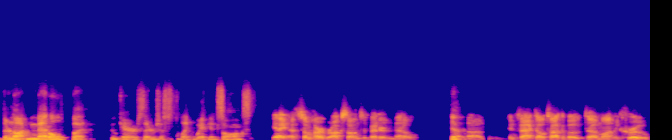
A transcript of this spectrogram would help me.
they're not metal, but who cares? They're just like wicked songs. Yeah, yeah. Some hard rock songs are better than metal. Yeah. Um, in fact, I'll talk about uh, Motley Crue,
